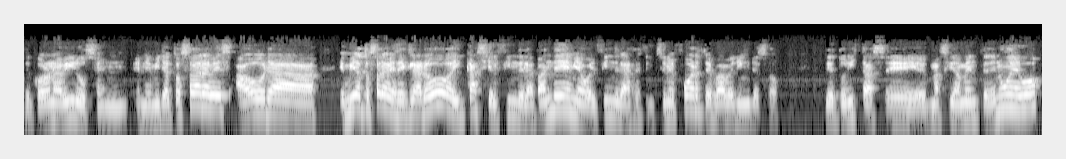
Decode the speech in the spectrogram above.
de coronavirus en, Emiratos Árabes. Ahora, Emiratos Árabes declaró hoy casi el fin de la pandemia o el fin de las restricciones fuertes, va a haber ingreso de turistas eh, masivamente de nuevo.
